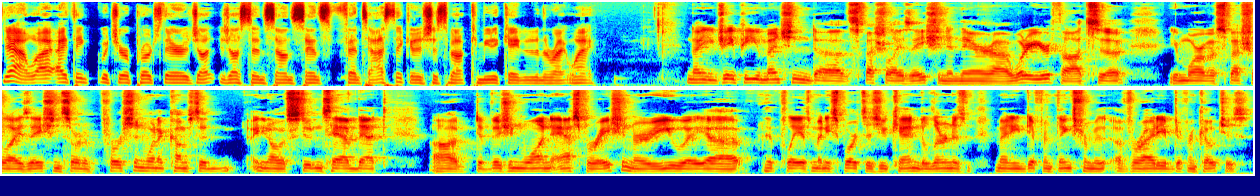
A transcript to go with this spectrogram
yeah, I, I, think what your approach there, Justin, sounds, sounds fantastic. And it's just about communicating in the right way. Now, JP, you mentioned uh, specialization in there. Uh, what are your thoughts? Uh, you're more of a specialization sort of person when it comes to you know if students have that uh, Division One aspiration, or are you a uh, play as many sports as you can to learn as many different things from a, a variety of different coaches?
